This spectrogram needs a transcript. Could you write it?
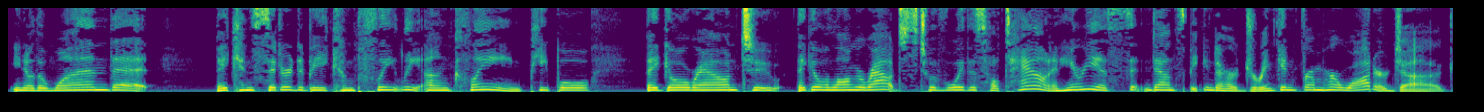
you know, the one that they consider to be completely unclean. People, they go around to, they go along a route just to avoid this whole town. And here he is sitting down speaking to her, drinking from her water jug.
